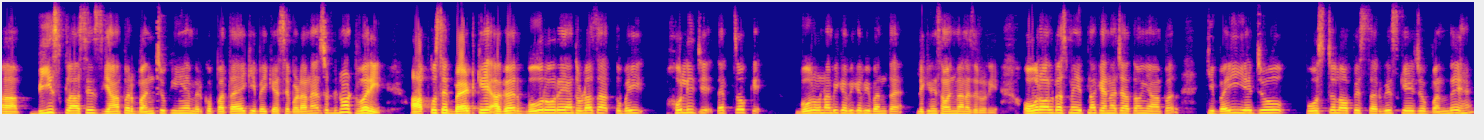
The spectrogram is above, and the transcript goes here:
बीस क्लासेस यहाँ पर बन चुकी हैं, मेरे को पता है कि भाई कैसे बढ़ाना है सो डू नॉट वरी आपको सिर्फ़ बैठ के अगर बोर हो रहे हैं थोड़ा सा तो भाई हो लीजिए दैट्स ओके बोर होना भी कभी कभी बनता है, लेकिन ये समझ में आना ज़रूरी है। ओवरऑल बस मैं इतना कहना चाहता हूँ यहाँ पर कि भाई ये जो पोस्टल ऑफ़िस सर्विस के जो बंदे हैं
